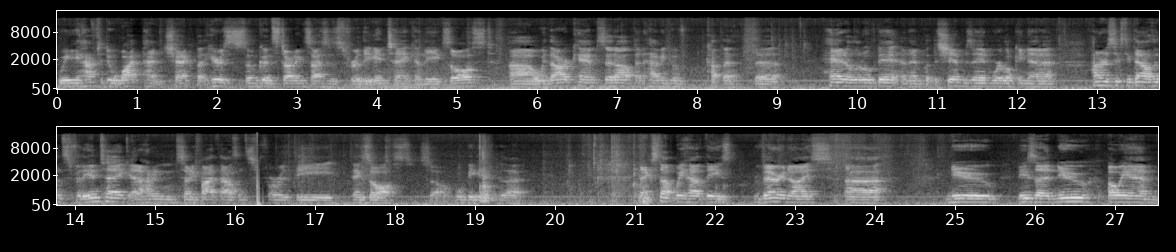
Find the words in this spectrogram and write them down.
We have to do a wipe pattern check, but here's some good starting sizes for the intake and the exhaust. Uh, with our cam set up and having to cut the, the head a little bit and then put the shims in, we're looking at a 160 thousandths for the intake and 175 thousandths for the exhaust. So we'll be getting to that. Next up we have these very nice uh, new these are new OEM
